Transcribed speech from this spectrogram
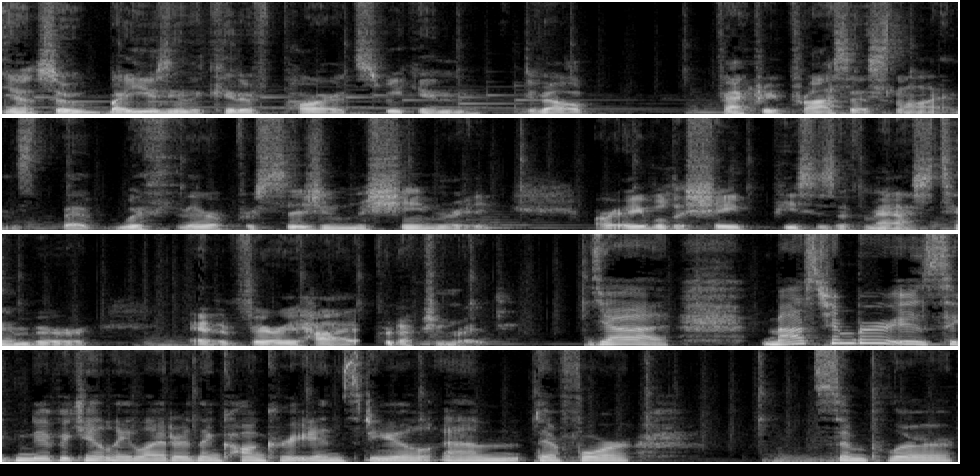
Yeah, so by using the kit of parts, we can develop factory process lines that, with their precision machinery, are able to shape pieces of mass timber at a very high production rate. Yeah, mass timber is significantly lighter than concrete and steel, and therefore simpler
